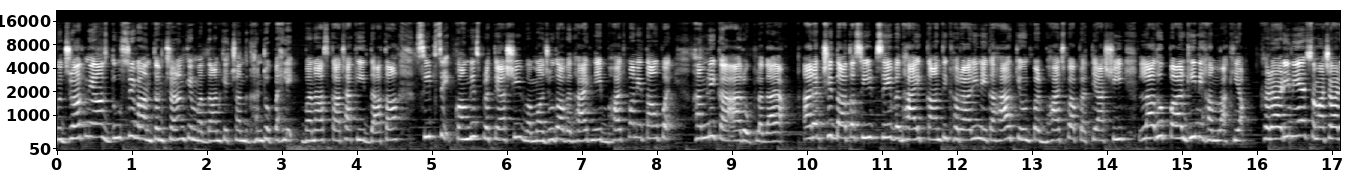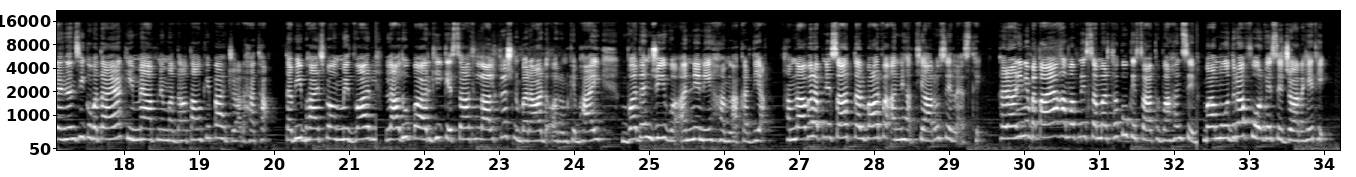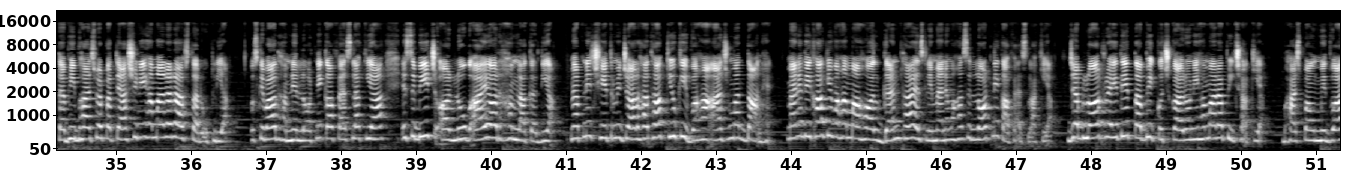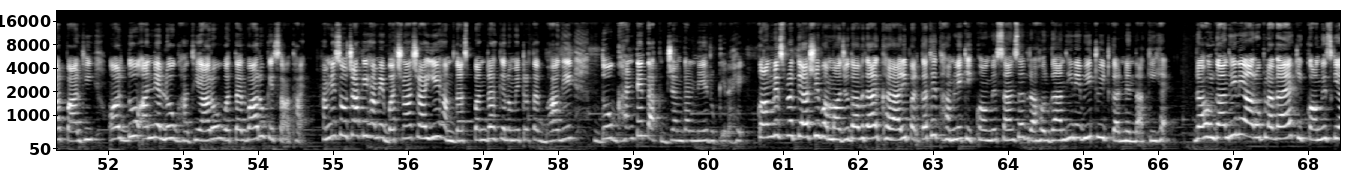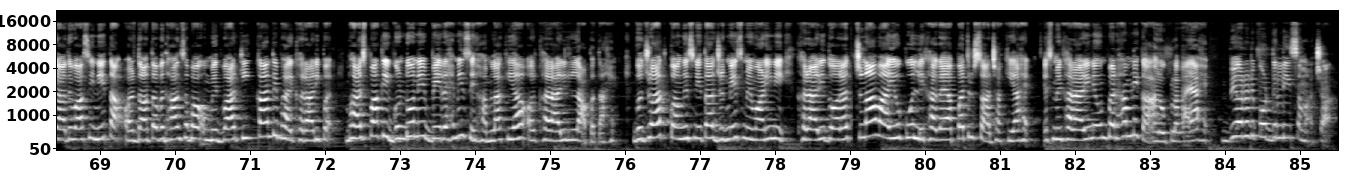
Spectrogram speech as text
गुजरात में आज दूसरे व अंतिम चरण के मतदान के चंद घंटों पहले बनासकाठा की दाता सीट से कांग्रेस प्रत्याशी व मौजूदा विधायक ने भाजपा नेताओं पर हमले का आरोप लगाया। आरक्षित दाता सीट से विधायक कांति खरारी ने कहा कि उन पर भाजपा प्रत्याशी लाधू पारघी ने हमला किया। खराड़ी ने समाचार एजेंसी को बताया कि मैं अपने मतदाताओं के पास जा रहा था। तभी भाजपा उम्मीदवार लाधू पारघी के साथ लालकृष्ण बराड और उनके भाई वदन जी व अन्य ने हमला कर दिया। हमलावर अपने साथ तलवार व अन्य हथियारों से लैस थे। हरारी ने बताया, हम अपने समर्थकों के साथ वाहन से बामोदरा फोरवे से जा रहे थे। तभी भाजपा प्रत्याशी ने हमारा रास्ता रोक लिया। उसके बाद हमने लौटने का फैसला किया। इस बीच और लोग आए और हमला कर दिया। मैं अपने क्षेत्र में जा रहा था, क्योंकि वहाँ आज मतदान है। मैंने देखा कि वहाँ माहौल गर्म था, इसलिए मैंने वहाँ से लौटने का फैसला किया। जब लौट रहे थे, तब भी कुछ कारों ने हमारा पीछा किया। भाजपा उम्मीदवार पारघी और दो अन्य लोग हथियारों व तलवारों के साथ आए। हमने सोचा कि हमें बचना चाहिए। हम 10-15 किलोमीटर तक भागे। दो घंटे तक जंगल में रुके रहे। कांग्रेस प्रत्याशी व मौजूदा विधायक खरारी पर कथित हमले की कांग्रेस सांसद राहुल गांधी ने भी ट्वीट कर निंदा की है। राहुल गांधी ने आरोप लगाया कि कांग्रेस के आदिवासी नेता और दाता विधानसभा उम्मीदवार की कांति भाई खरारी पर भाजपा के गुंडों ने बेरहमी से हमला किया और खरारी लापता है। गुजरात कांग्रेस नेता जुगनेश मेवाणी ने खरारी द्वारा चुनाव आयोग को लिखा गया पत्र साझा किया है। इसमें खरारी ने उन पर हमले का आरोप लगाया है। ब्यूरो रिपोर्ट, दिल्ली समाचार।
